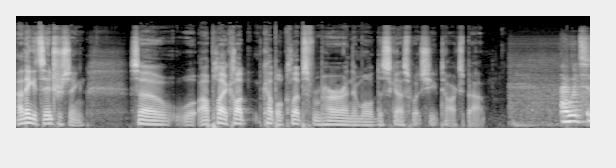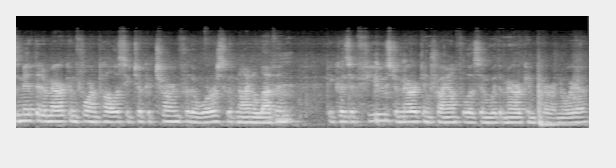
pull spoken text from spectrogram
I think it's interesting. So I'll play a couple clips from her and then we'll discuss what she talks about. I would submit that American foreign policy took a turn for the worse with 9 11 because it fused American triumphalism with American paranoia,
